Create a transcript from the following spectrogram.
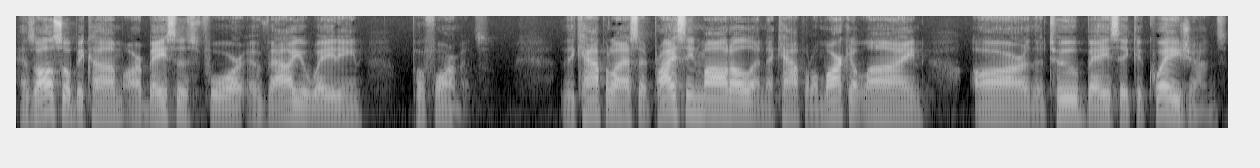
has also become our basis for evaluating performance. The capital asset pricing model and the capital market line are the two basic equations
